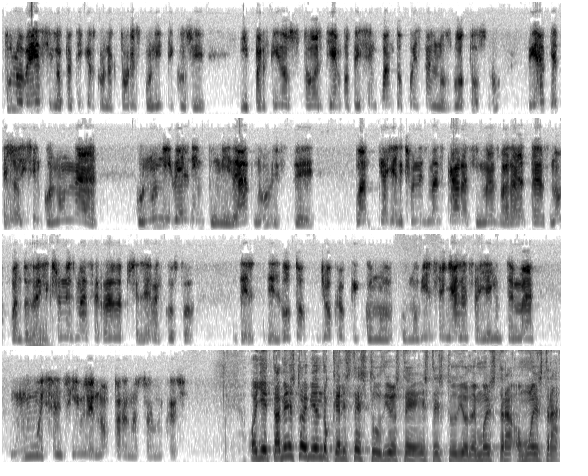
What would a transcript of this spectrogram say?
tú lo ves y lo platicas con actores políticos y, y partidos todo el tiempo, te dicen cuánto cuestan los votos, ¿no? Ya, ya te lo dicen con una con un nivel de impunidad, ¿no? Este, que haya elecciones más caras y más baratas, ¿no? Cuando la elección es más cerrada, pues se eleva el costo del, del voto. Yo creo que como, como bien señalas, ahí hay un tema muy sensible, ¿no? Para nuestra democracia. Oye, también estoy viendo que en este estudio, este, este estudio demuestra o muestra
